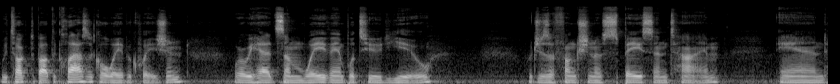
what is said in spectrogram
we talked about the classical wave equation, where we had some wave amplitude u, which is a function of space and time, and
